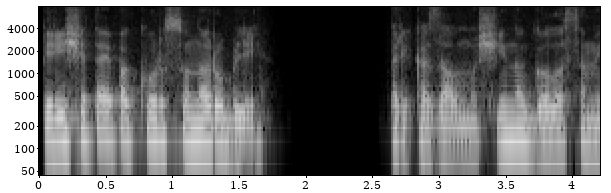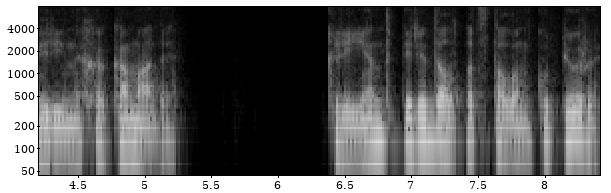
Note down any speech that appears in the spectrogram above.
Пересчитай по курсу на рубли», – приказал мужчина голосом Ирины Хакамады. Клиент передал под столом купюры,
